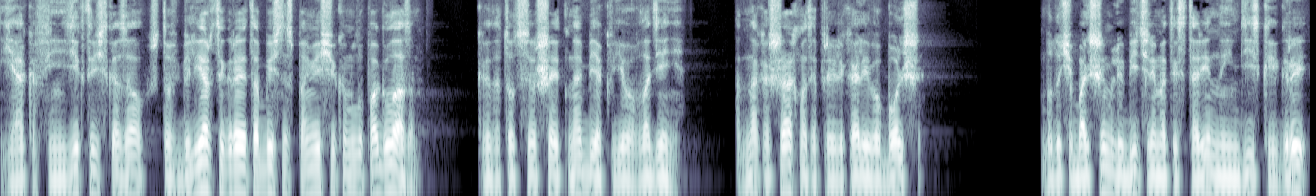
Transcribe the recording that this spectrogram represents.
Яков Венедиктович сказал, что в бильярд играет обычно с помещиком Лупоглазом, когда тот совершает набег в его владение. Однако шахматы привлекали его больше. Будучи большим любителем этой старинной индийской игры,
